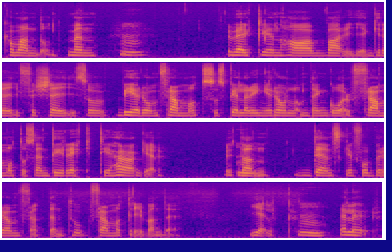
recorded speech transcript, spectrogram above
kommandon. Men Mm. Verkligen ha varje grej för sig. Så ber du om framåt så spelar det ingen roll om den går framåt och sen direkt till höger. Utan Mm. den ska få beröm för att den tog framåtdrivande hjälp. Mm. Eller hur?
